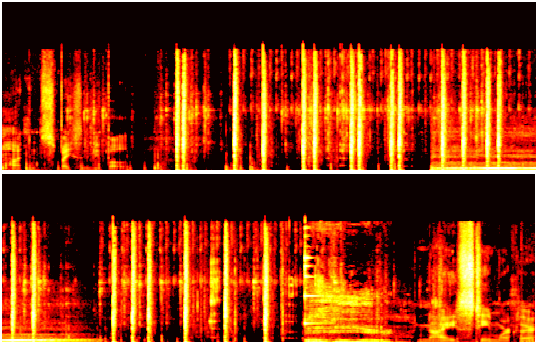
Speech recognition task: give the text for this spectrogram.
Hot and spicy meatball. Nice teamwork there.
